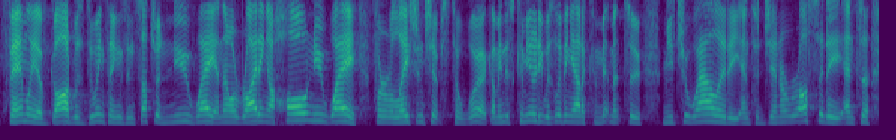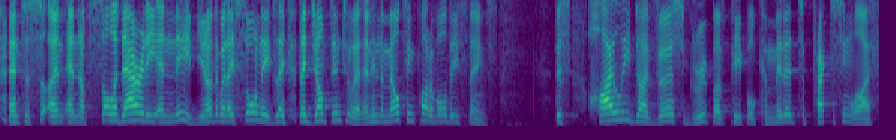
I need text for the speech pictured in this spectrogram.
family of God was doing things in such a new way, and they were writing a whole new way for relationships to work. I mean, this community was living out a commitment to mutuality and to generosity and, to, and, to, and, and of solidarity and need. You know, where they saw needs, they, they jumped into it. And in the melting pot of all these things, this highly diverse group of people committed to practicing life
